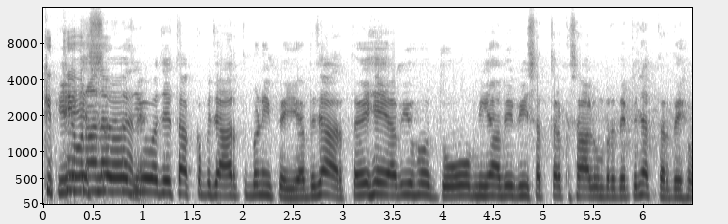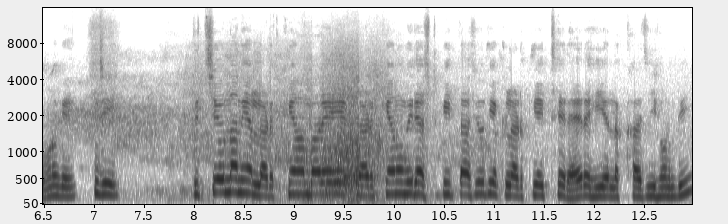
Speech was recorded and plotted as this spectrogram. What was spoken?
ਕਿੱਥੇ ਉਹਨਾਂ ਦਾ ਘਰ ਜੀ? ਉਹ ਅਜੇ ਤੱਕ ਬੁਝਾਰਤ ਬਣੀ ਪਈ ਆ। ਬੁਝਾਰਤ ਇਹ ਆ ਵੀ ਉਹ ਦੋ ਮੀਆਂ ਬੀਬੀ 70 ਕੁ ਸਾਲ ਉਮਰ ਦੇ 75 ਦੇ ਹੋਣਗੇ। ਜੀ। ਪਿੱਛੇ ਉਹਨਾਂ ਦੀਆਂ ਲੜਕੀਆਂ ਬਾਰੇ ਲੜਕੀਆਂ ਨੂੰ ਵੀ ਅਰੈਸਟ ਕੀਤਾ ਸੀ ਉਹਦੀ ਇੱਕ ਲੜਕੀ ਇੱਥੇ ਰਹਿ ਰਹੀ ਹੈ ਲੱਖਾ ਜੀ ਹੁਣ ਵੀ।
